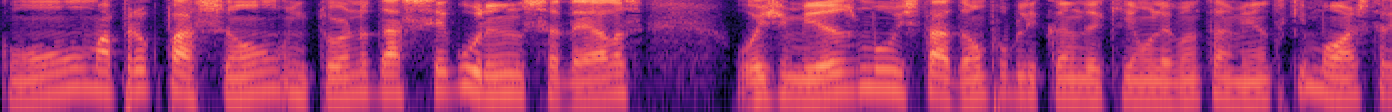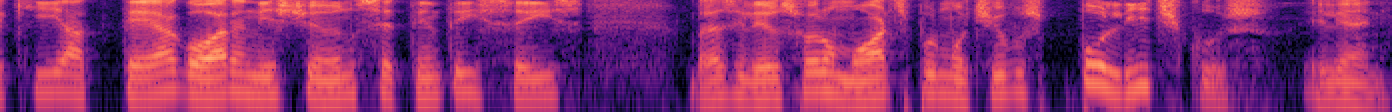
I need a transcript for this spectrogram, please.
com uma preocupação em torno da segurança delas. Hoje mesmo o Estadão publicando aqui um levantamento que mostra que até agora, neste ano, 76 brasileiros foram mortos por motivos políticos. Eliane.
